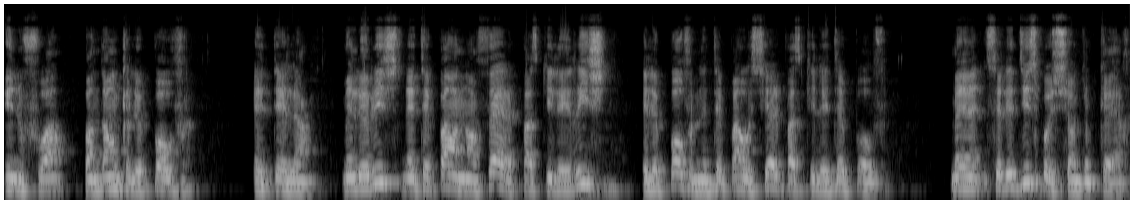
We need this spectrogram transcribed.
une fois pendant que le pauvre était là. Mais le riche n'était pas en enfer parce qu'il est riche et le pauvre n'était pas au ciel parce qu'il était pauvre. Mais c'est les dispositions du cœur.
